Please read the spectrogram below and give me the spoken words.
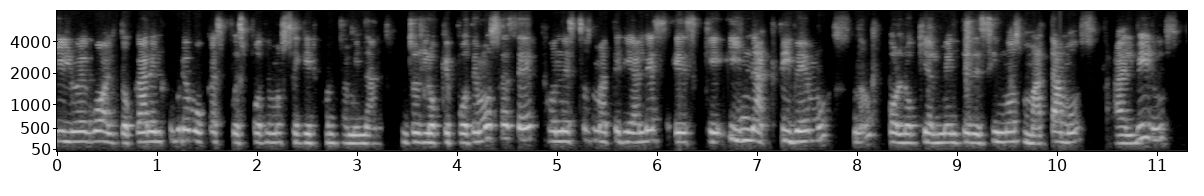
y luego al tocar el cubrebocas pues podemos seguir contaminando. Entonces lo que podemos hacer con estos materiales es que inactivemos, ¿no? Coloquialmente decimos matamos al virus,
